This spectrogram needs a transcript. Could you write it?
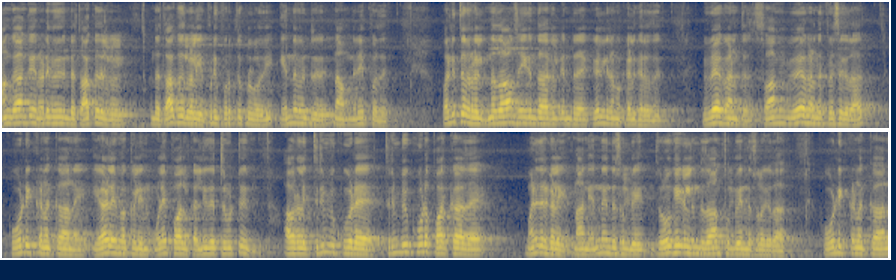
ஆங்காங்கே நடைபெறுகின்ற தாக்குதல்கள் அந்த தாக்குதல்களை எப்படி பொறுத்துக்கொள்வது என்னவென்று நாம் நினைப்பது? படித்தவர்கள் என்னதான் செய்கின்றார்கள் என்ற கேள்வி நமக்கு எழுகிறது. விவேகானந்தர் சுவாமி விவேகானந்தர் பேசுகிறார் கோடிக்கணக்கான ஏழை மக்களின் உழைப்பால் கல்வி கற்றுவிட்டு அவர்களை திரும்பி கூட திரும்பி கூட பார்க்காத மனிதர்களை நான் என்ன என்று சொல்வேன்? துரோகிகள் என்று தான் சொல்வேன் என்று சொல்கிறார். கோடிக்கணக்கான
